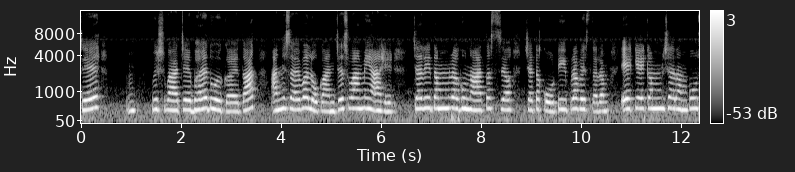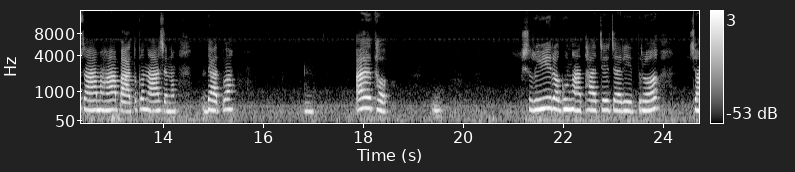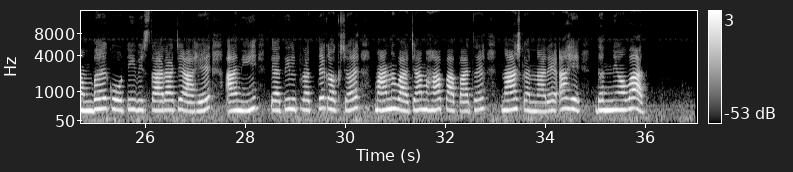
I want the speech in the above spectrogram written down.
जे विश्वाचे भय दूर करतात आणि सर्व लोकांचे स्वामी आहे. चरितं रघुनाथस्य शतकोटी प्रविस्तरम् एकैकं शरं पुंसा महापातकनाशनं ध्यात्वा अर्थ श्री रघुनाथाचे चरित्र शंभर कोटी विस्ताराचे आहे आणि त्यातील प्रत्येक अक्षर मानवाच्या महापापाचे नाश करणारे आहे. धन्यवाद.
